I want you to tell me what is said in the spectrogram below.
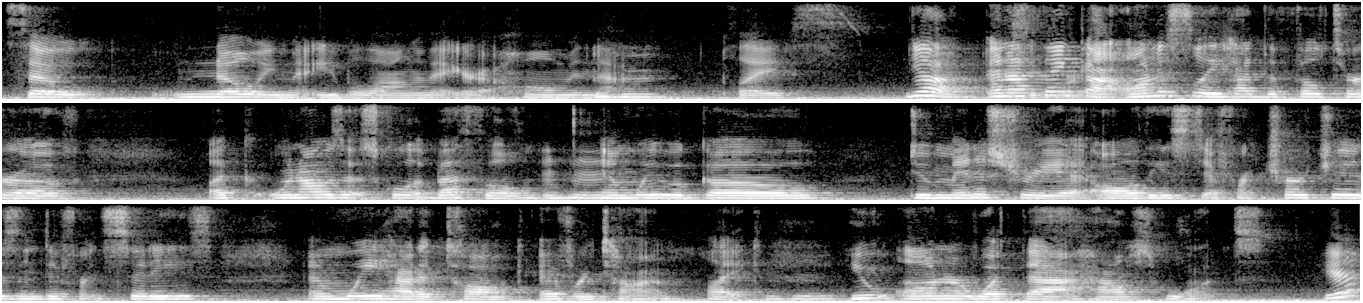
So knowing that you belong and that you're at home in that Mhm. place. Yeah, and I It's think important. I honestly had the filter of like when I was at school at Bethel Mhm. and we would go do ministry at all these different churches and different cities, and we had a talk every time. Like, Mhm. you honor what that house wants. Yeah.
